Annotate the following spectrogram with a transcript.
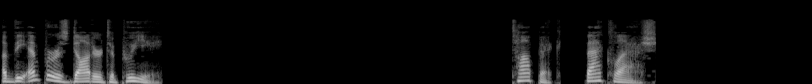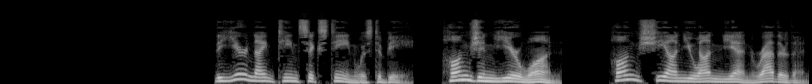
of the emperor's daughter to Puyi. Backlash The year 1916 was to be Hongxian Year 1, Hong Xian Yuan Nian rather than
